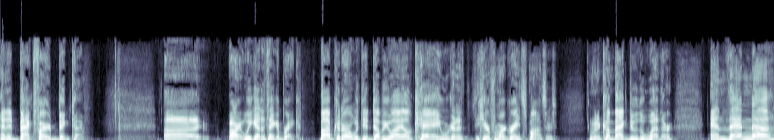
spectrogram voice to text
and it backfired big time. Uh, all right, we got to take a break. Bob Cordaro with you, WILK. We're going to hear from our great sponsors. We're going to come back, do the weather. And then uh,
